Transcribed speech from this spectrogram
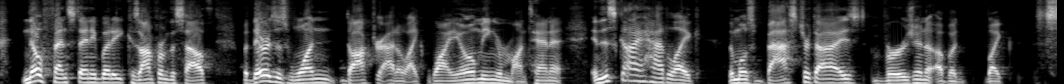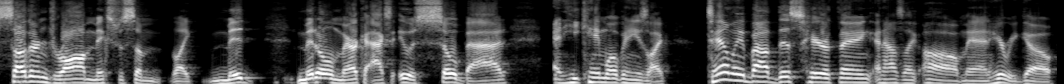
no offense to anybody because I'm from the South, but there was this one doctor out of like Wyoming or Montana, and this guy had like the most bastardized version of a like southern draw mixed with some like mid middle America accent. It was so bad. And he came over and he's like, "Tell me about this here thing." And I was like, "Oh man, here we go."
